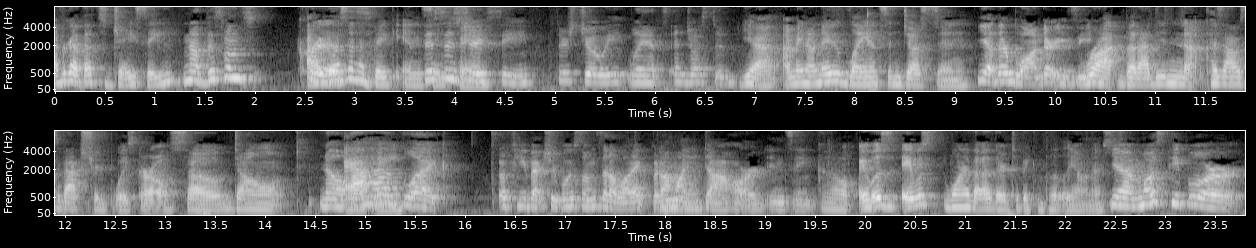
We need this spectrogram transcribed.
I forgot that's JC. No, this one's Chris. I wasn't a big NSYNC This is fan. JC. There's Joey, Lance, and Justin. Yeah, I mean, I knew Lance and Justin. Yeah, they're blonde. They're easy. Right, but I didn't know because I was a Backstreet Boys girl. So don't. No, I me. have like a few Backstreet Boys songs that I like, but I'm Mm-hmm. like die hard NSYNC. No, it was it was one or the other to be completely honest. Yeah, most people are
